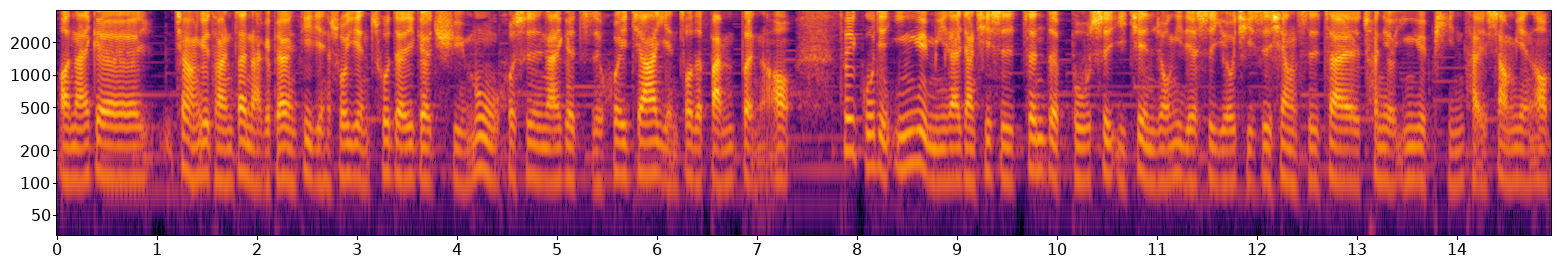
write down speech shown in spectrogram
哦哪一个交响乐团在哪个表演地点所演出的一个曲目，或是哪一个指挥家演奏的版本哦。对于古典音乐迷来讲，其实真的不是一件容易的事，尤其是像是在串流音乐平台上面哦。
